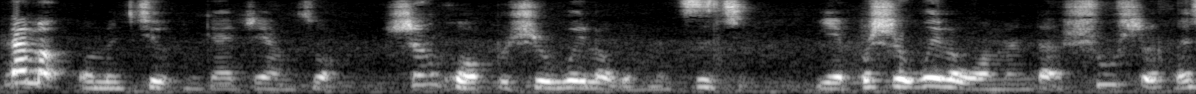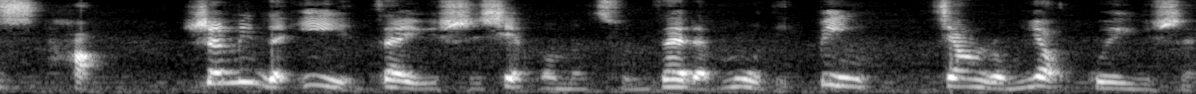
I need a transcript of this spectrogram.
那么我们就应该这样做。生活不是为了我们自己，也不是为了我们的舒适和喜好。生命的意义在于实现我们存在的目的，并将荣耀归于神。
